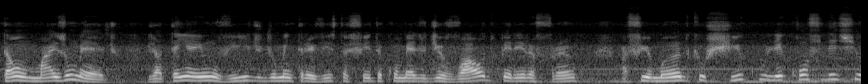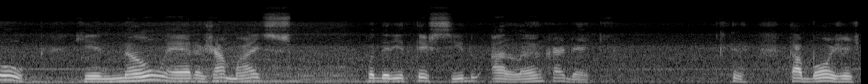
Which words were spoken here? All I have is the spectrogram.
Então, mais um médio. Já tem aí um vídeo de uma entrevista feita com o médio Divaldo Pereira Franco, afirmando que o Chico lhe confidenciou que não era jamais poderia ter sido Allan Kardec. Tá bom, gente.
